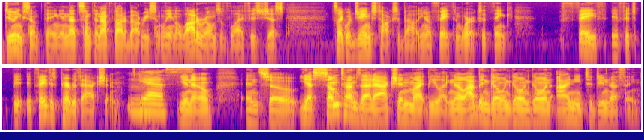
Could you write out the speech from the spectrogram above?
doing something and that's something I've thought about recently in a lot of realms of life is just it's like what James talks about, you know, faith and works. I think faith if it's it, faith is paired with action mm-hmm. yes. you know And so, yes, sometimes that action might be like, no, I've been going, going, going. I need to do nothing.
